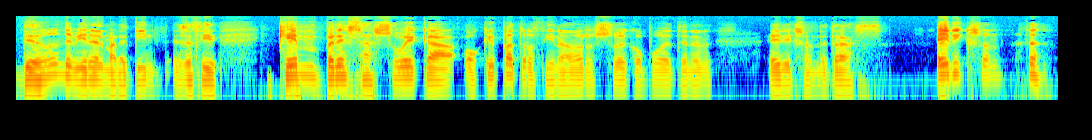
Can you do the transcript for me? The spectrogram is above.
¿De dónde viene el maletín? Es decir, ¿qué empresa sueca o qué patrocinador sueco puede tener Ericsson detrás? ¿Ericsson?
